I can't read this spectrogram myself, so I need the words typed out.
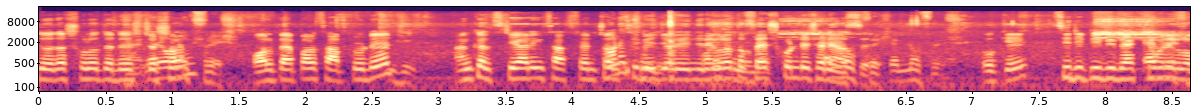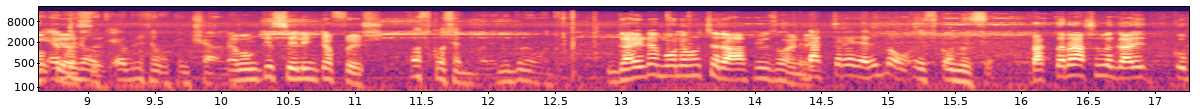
দুই হাজার ষোলোতে registration fresh all papers up to date uncle steering suspension অনেক সিবি ইঞ্জিন এগুলো তো ফ্রেশ কন্ডিশনে আছে। একদম fresh okay CCTV back camera এগুলো ওকে আছে। এভরিথিং ওকে ইনশাআল্লাহ। এবং কি সিলিংটা ফ্রেশ কসকস একবারে নতুনের মতো গাড়িটা মনে হচ্ছে রাফ ইউজ হয় না ডাক্তারের গাড়ি তো ইউজ কম হয়েছে। ডাক্তাররা আসলে গাড়ি খুব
